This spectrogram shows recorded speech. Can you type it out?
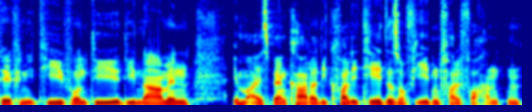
Definitiv. Und die, die Namen im Eisbärenkader, die Qualität ist auf jeden Fall vorhanden.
